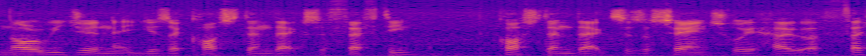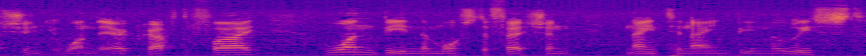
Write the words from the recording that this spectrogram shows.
Norwegian uh, use a cost index of 15. Cost index is essentially how efficient you want the aircraft to fly, 1 being the most efficient, 99 being the least.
